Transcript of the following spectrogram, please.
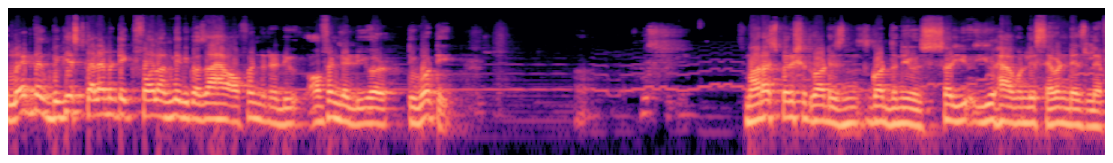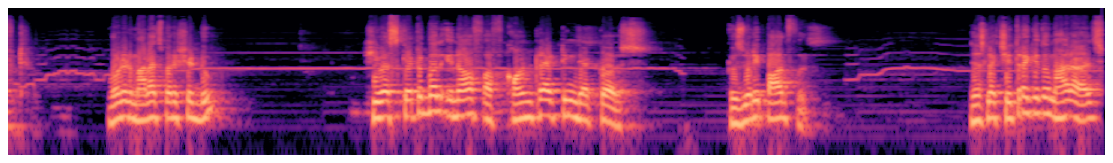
let the biggest calamity fall on me because I have offended, offended your devotee. Maharaj Parikshit got, his, got the news, sir, you, you have only seven days left. What did Maharaj Parikshit do? He was capable enough of contracting that curse. He was very powerful. Just like Chitraketu Maharaj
